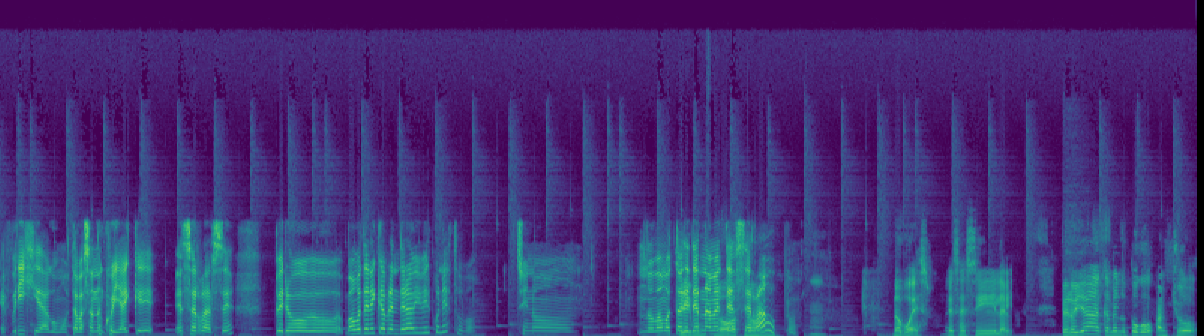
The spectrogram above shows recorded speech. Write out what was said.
es brígida, como está pasando en Coyhaique, encerrarse. Pero vamos a tener que aprender a vivir con esto, po. si no, no vamos a estar Sí, eternamente No, encerrados. no. po. Mm. No pues, esa es sí la vida. Pero ya cambiando un poco, Pancho,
